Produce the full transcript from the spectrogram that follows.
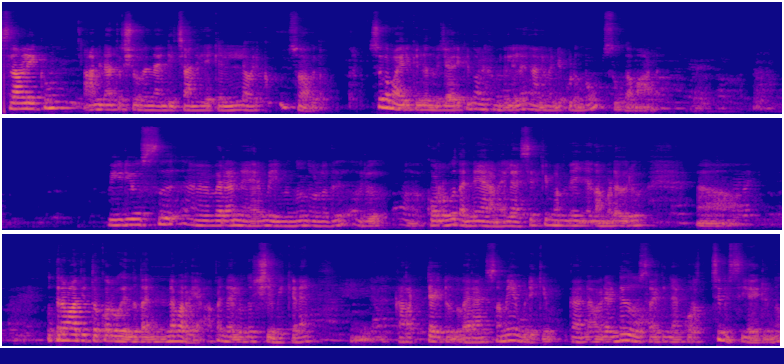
അസ്സാമലൈക്കും ആമിന തൃശ്ശൂർ എന്ന എന്റെ ചാനലിലേക്ക് എല്ലാവർക്കും സ്വാഗതം. സുഖമായിരിക്കുന്നെന്ന് വിചാരിക്കുന്നു. അലഹമില്ല ഞാനും എന്റെ കുടുംബവും സുഖമാണ്. വീഡിയോസ് വരാൻ നേരം വൈകുന്നു എന്നുള്ളത് ഒരു കുറവ് തന്നെയാണ്. അല്ലേ? ശരിക്കും പറഞ്ഞു കഴിഞ്ഞാൽ നമ്മുടെ ഒരു ഉത്തരവാദിത്വക്കുറവ് എന്ന് തന്നെ പറയാം. അപ്പം എന്തായാലും ഒന്ന് ക്ഷമിക്കണേ. കറക്റ്റായിട്ടൊന്ന് വരാൻ സമയം പിടിക്കും. കാരണം രണ്ട് ദിവസമായിട്ട് ഞാൻ കുറച്ച് ബിസിയായിരുന്നു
